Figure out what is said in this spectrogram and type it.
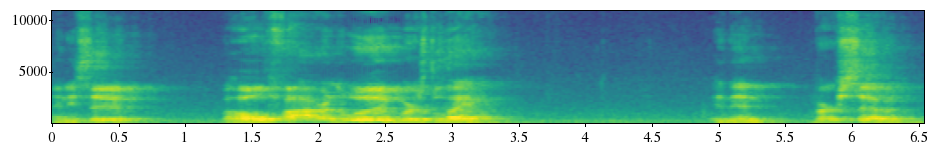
And he said, Behold, fire in the wood, where's the lamb? And then verse 7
